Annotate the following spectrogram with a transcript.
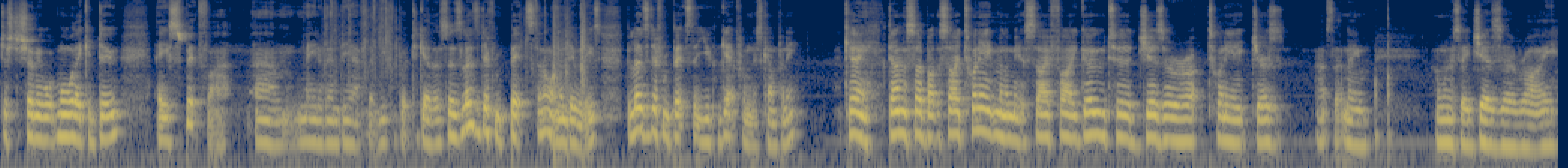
just to show me what more they could do. A Spitfire um, made of MDF that you can put together. So there's loads of different bits, don't know what I'm going to do with these, but loads of different bits that you can get from this company. Okay, down the side, about the side, 28mm sci-fi, go to Jezzer 28 Jez, that's that name. I want to say Jesserai,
